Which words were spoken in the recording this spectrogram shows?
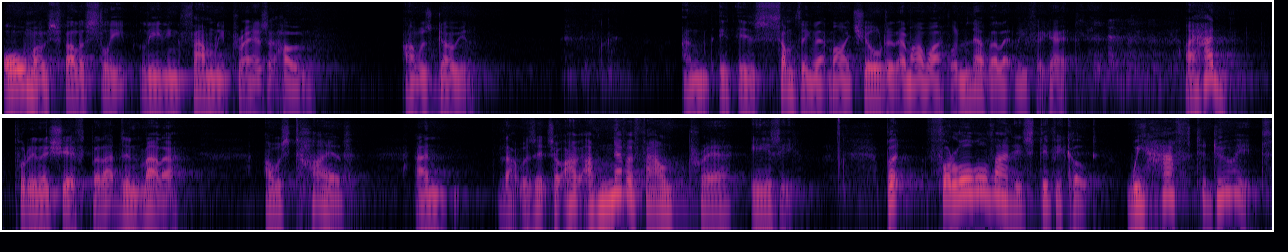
almost fell asleep leading family prayers at home. I was going. And it is something that my children and my wife will never let me forget. I had put in a shift, but that didn't matter. I was tired, and that was it. So I, have never found prayer easy. But for all that it's difficult, we have to do it.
